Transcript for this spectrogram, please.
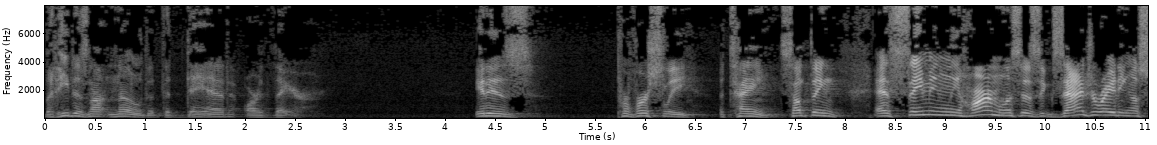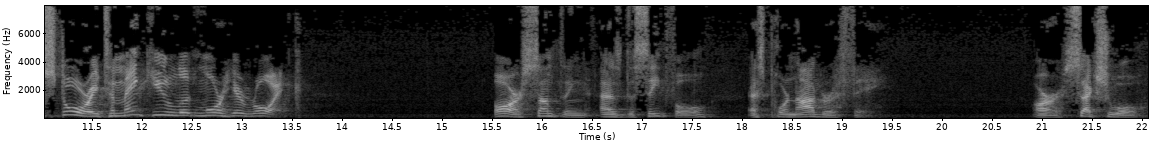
But he does not know that the dead are there. It is perversely attained. Something as seemingly harmless as exaggerating a story to make you look more heroic, or something as deceitful as pornography or sexual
